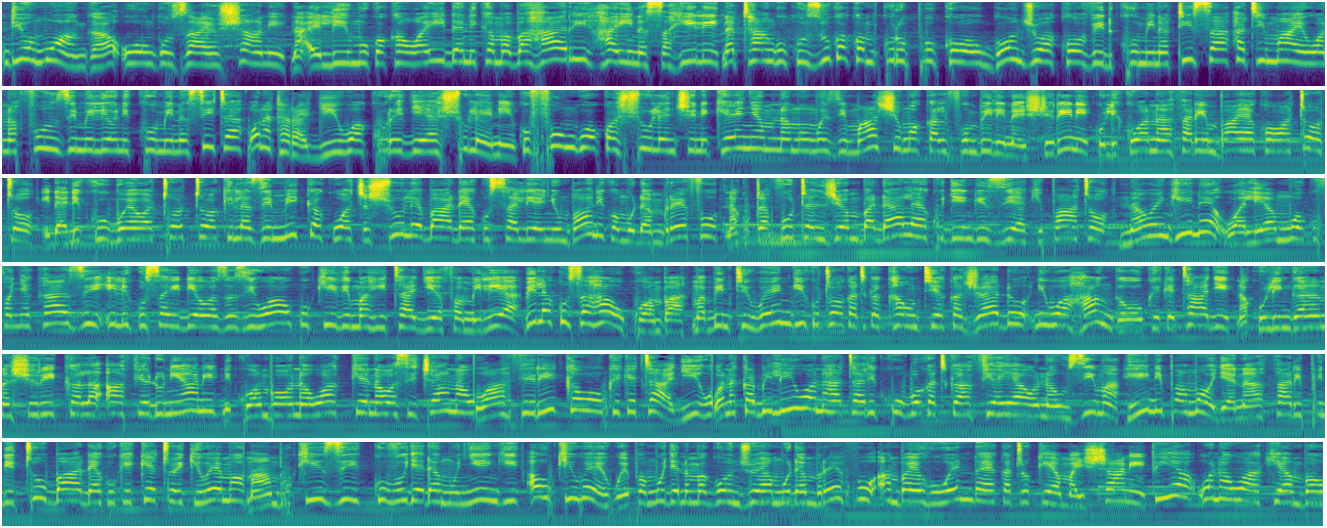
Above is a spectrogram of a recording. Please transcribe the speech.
Ndiyo mwanga uongozayo shani, na elimu kwa kawaida ni kama bahari, haina sahili. Na tangu kuzuka kwa mkurupuko wa ugonjwa wa COVID-19, hatimaye wanafunzi milioni kumi na sita wanatarajiwa kurejea shuleni. Kufungwa kwa shule nchini Kenya mnamo mwezi Machi mwaka elfu mbili na ishirini kulikuwa na athari mbaya kwa watoto, idadi kubwa ya watoto wakilazimika kuacha shule baada ya kusalia nyumbani kwa muda mrefu na kutafuta njia mbadala ya kujiingizia kipato, na wengine waliamua kufanya kazi ili kusaidia wazazi wao kukidhi mahitaji ya familia, bila kusahau kwamba mabinti wengi kutoka katika kaunti ya Kajiado ni wahanga wa ukeketaji, na kulingana na shirika la afya duniani ni kwamba wanawake na wasichana waathirika wa ukeketaji wanakabiliwa na hatari kubwa katika afya yao na uzima. Hii ni pamoja na athari pindi tu baada ya kukeketwa, ikiwemo maambukizi, kuvuja damu nyingi au kiwewe, pamoja na magonjwa ya muda mrefu ambayo huenda yakatokea maishani. Pia wanawake ambao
